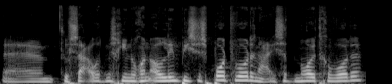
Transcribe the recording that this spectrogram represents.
Ehm, toen zou het misschien nog een Olympische sport worden. Nou, is het nooit geworden.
